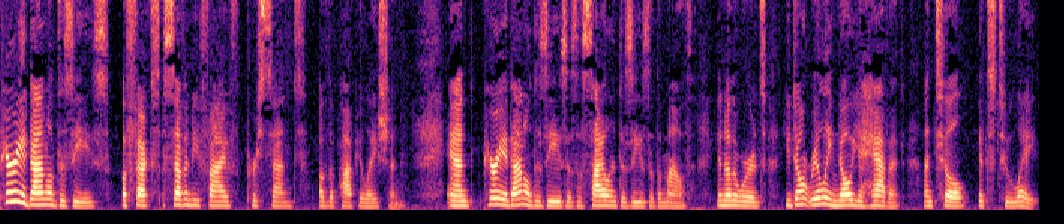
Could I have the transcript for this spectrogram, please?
Periodontal disease affects 75% of the population. And periodontal disease is a silent disease of the mouth. In other words, you don't really know you have it until it's too late.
